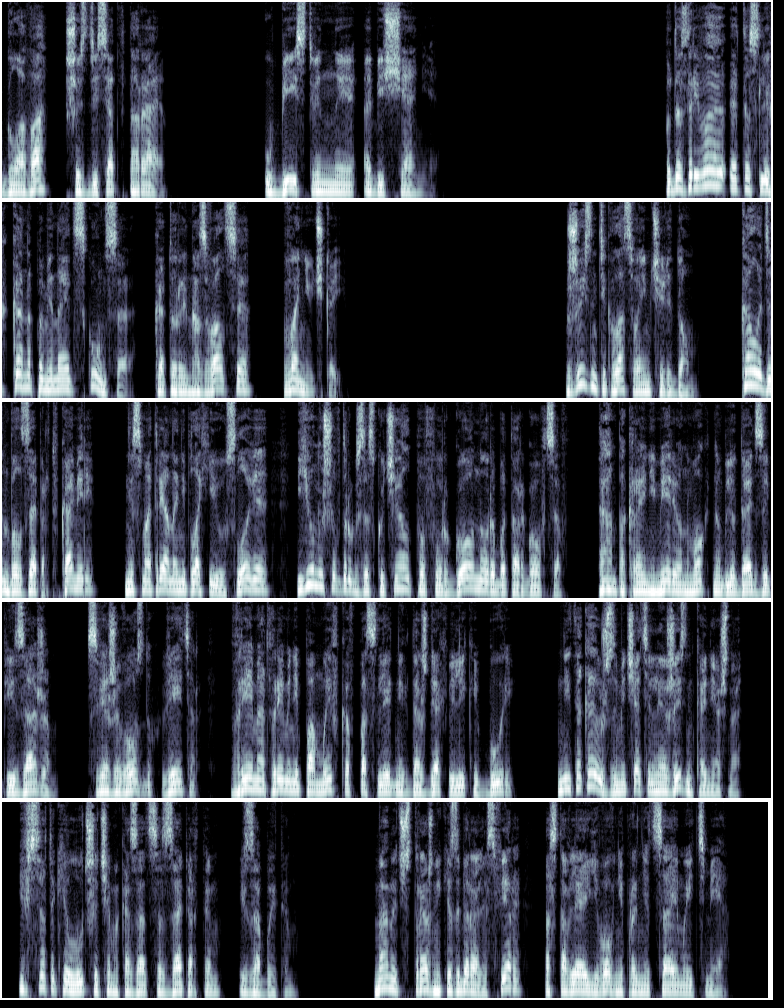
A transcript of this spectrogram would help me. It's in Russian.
Глава 62. Убийственные обещания. Подозреваю, это слегка напоминает скунса, который назвался Вонючкой. Жизнь текла своим чередом. Каладин был заперт в камере. Несмотря на неплохие условия, юноша вдруг заскучал по фургону работорговцев. Там, по крайней мере, он мог наблюдать за пейзажем, Свежий воздух, ветер, время от времени помывка в последних дождях великой бури. Не такая уж замечательная жизнь, конечно, и все-таки лучше, чем оказаться запертым и забытым. На ночь стражники забирали сферы, оставляя его в непроницаемой тьме.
